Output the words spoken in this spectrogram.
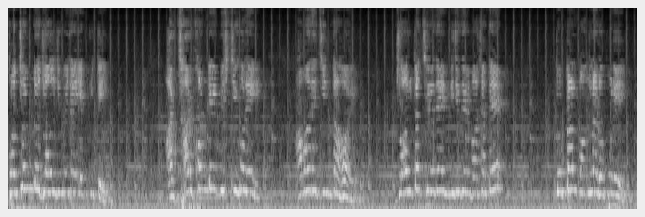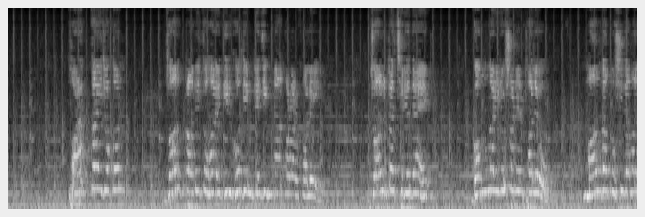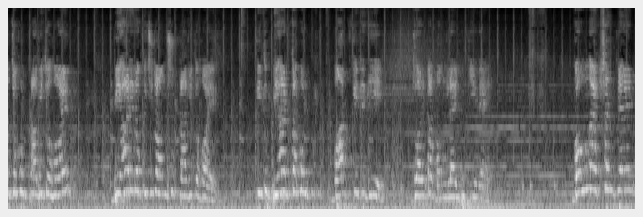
প্রচণ্ড জল জমে যায় একটুতেই। আর ঝাড়খণ্ডে বৃষ্টি হলে আমাদের চিন্তা হয়, জলটা ছেড়ে দেয় নিজেদের বাঁচাতে টোটাল বাংলার ওপরে। ফরাক্কায় যখন জল প্লাবিত হয় দীর্ঘদিন ড্রেজিং না করার ফলে, জলটা ছেড়ে দেয় গঙ্গার ইরোশনের ফলেও। মালদা মুর্শিদাবাদ যখন প্লাবিত হয়, বিহারেরও কিছুটা অংশ প্লাবিত হয়। কিন্তু বিহার তখন বাদ কেটে দিয়ে জলটা বাংলায় ঢুকিয়ে দেয়। Ganga action plan,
